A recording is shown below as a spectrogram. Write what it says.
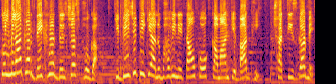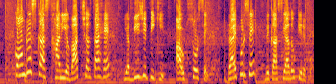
कुल मिलाकर देखना दिलचस्प होगा कि बीजेपी के अनुभवी नेताओं को कमान के बाद भी छत्तीसगढ़ में कांग्रेस का स्थानीयवाद चलता है या बीजेपी की आउटसोर्सिंग? रायपुर से विकास यादव की रिपोर्ट।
